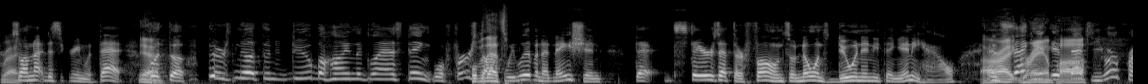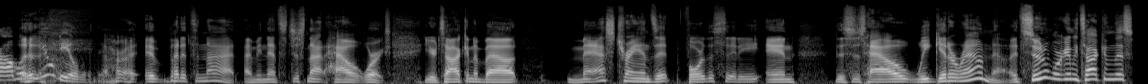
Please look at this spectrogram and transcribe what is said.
Right. So I'm not disagreeing with that. Yeah. But the there's nothing to do behind the glass thing. Well, first Well, off, we live in a nation that stares at their phone, so no one's doing anything anyhow. All and right, second, if that's your problem, you deal with it. All right, it, but it's not. I mean, that's just not how it works. You're talking about mass transit for the city, and this is how we get around now. And soon we're going to be talking this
